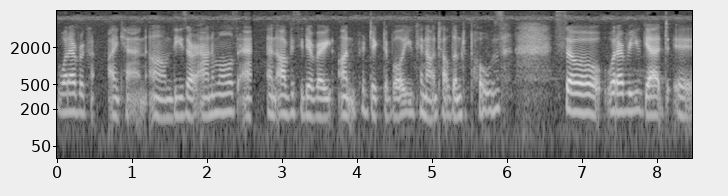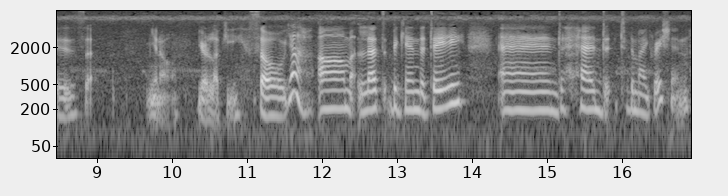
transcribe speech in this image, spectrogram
whatever i can. Um, these are animals and, and obviously they're very unpredictable. You cannot tell them to pose. So whatever you get is you know you're lucky. So yeah um let's begin the day and head to the migration.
